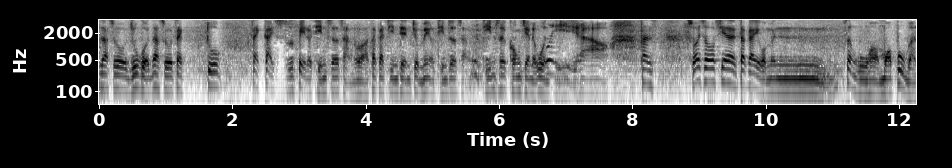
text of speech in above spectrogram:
那时候如果那时候再多再盖十倍的停车场的话，大概今天就没有停车场停车空间的问题啊。但是所以说现在大概我们政府哦某部门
